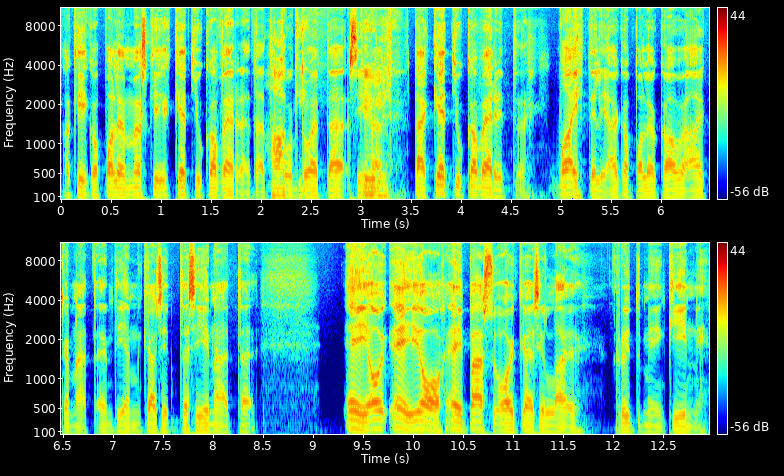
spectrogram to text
Hakiko paljon myöskin ketjukavereita, että Haki. tuntuu, että siinä, tämä ketjukaverit vaihteli aika paljon kauan aikana, että en tiedä mikä sitten siinä, että ei, ei ole, ei päässyt oikein sillä rytmiin kiinni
